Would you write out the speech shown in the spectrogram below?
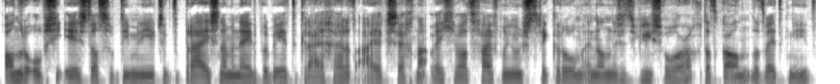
Andere optie is dat ze op die manier natuurlijk de prijs naar beneden proberen te krijgen. Dat Ajax zegt, nou weet je wat, 5 miljoen strik erom en dan is het jullie zorg. Dat kan, dat weet ik niet.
